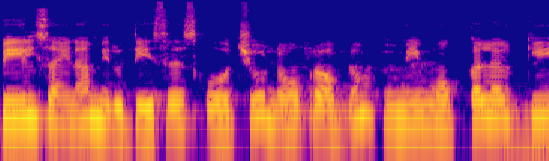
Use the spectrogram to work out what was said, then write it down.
పీల్స్ అయినా మీరు తీసేసుకోవచ్చు నో ప్రాబ్లం. మీ మొక్కలకి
